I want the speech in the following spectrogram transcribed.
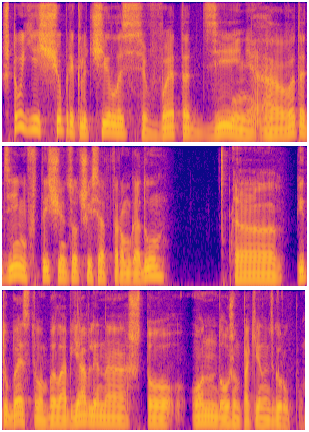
Что еще приключилось в этот день? Э, в этот день, в 1962 году, э, Питу Бесту было объявлено, что он должен покинуть группу.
